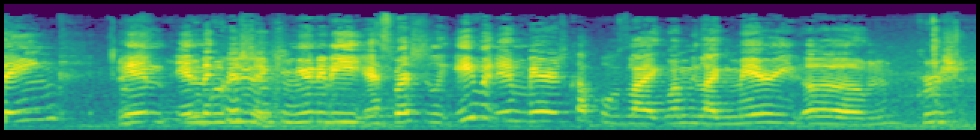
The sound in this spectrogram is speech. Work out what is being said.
thing in in it the Christian is. community, especially even in marriage couples. Like I mean, like married um Christians.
